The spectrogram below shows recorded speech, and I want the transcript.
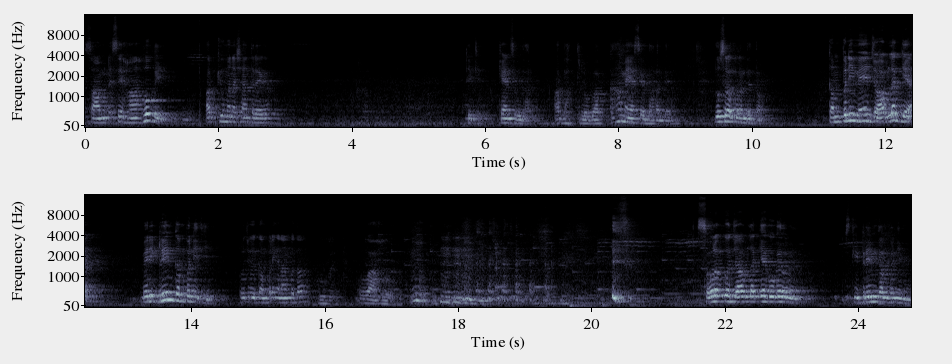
सामने से हाँ हो गई, अब क्यों मन अशांत रहेगा? ठीक है कैंसर उदाहरण। आप भक्त लोग, आप कहा मैं ऐसे उदाहरण दे रहा हूँ? दूसरा उदाहरण देता हूँ। कंपनी में जॉब लग गया, मेरी ड्रीम कंपनी थी रोज कोई कंपनी का नाम बताओ। गूगल वाह। सौरभ को जॉब लग गया गूगल में उसकी ड्रीम कंपनी में।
